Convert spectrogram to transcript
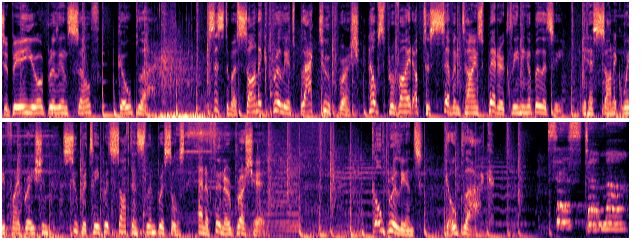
To be your brilliant self, go black. Systema Sonic Brilliant Black Toothbrush helps provide up to 7 times better cleaning ability. It has sonic wave vibration, super tapered soft and slim bristles, and a thinner brush head. Go brilliant, go black. Systema.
